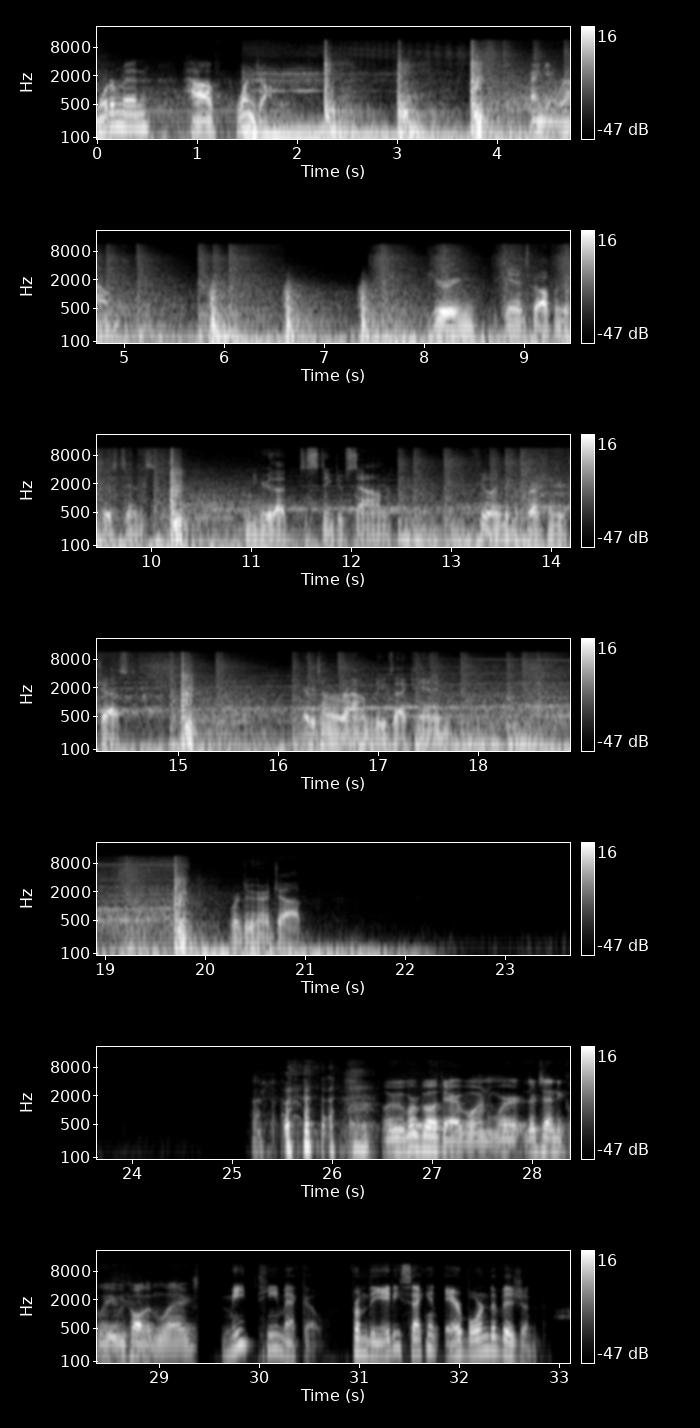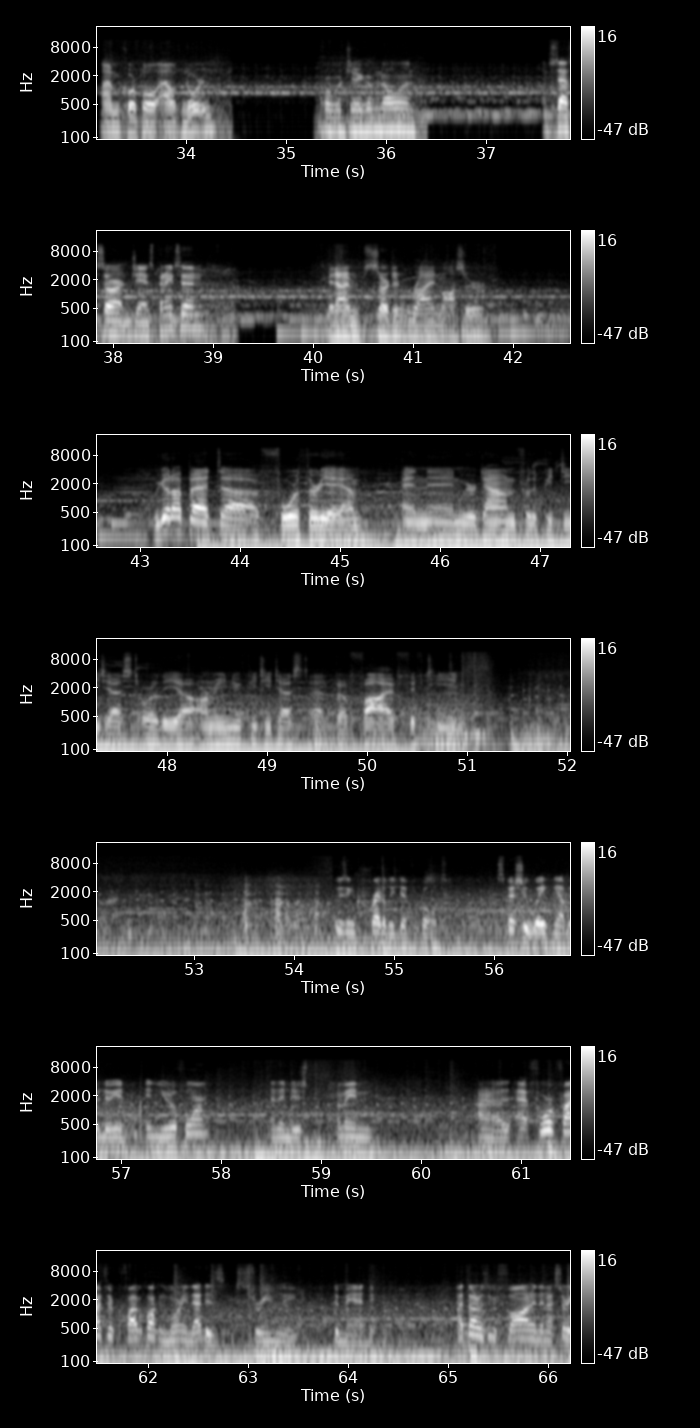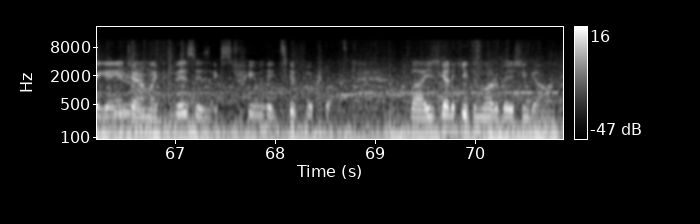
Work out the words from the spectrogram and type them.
mortarmen have one job, hanging rounds. Hearing the cannons go off in the distance, and you hear that distinctive sound, feeling the compression in your chest. Every time a round leaves that cannon, we're doing our job. We're both airborne. We're they're technically we call them legs. Meet Team Echo from the 82nd Airborne Division. I'm Corporal Alec Norton. Corporal Jacob Nolan. I'm Staff Sergeant James Pennington. And I'm Sergeant Ryan Mosser. We got up at uh, 4:30 a.m. and then we were down for the PT test or the uh, Army new PT test at about 5:15. It was incredibly difficult, especially waking up and doing it in uniform, and then just, I mean, I don't know, at four or five five o'clock in the morning, that is extremely demanding. I thought it was gonna be fun, and then I started getting into it, and I'm like, this is extremely difficult. But you just gotta keep the motivation going.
